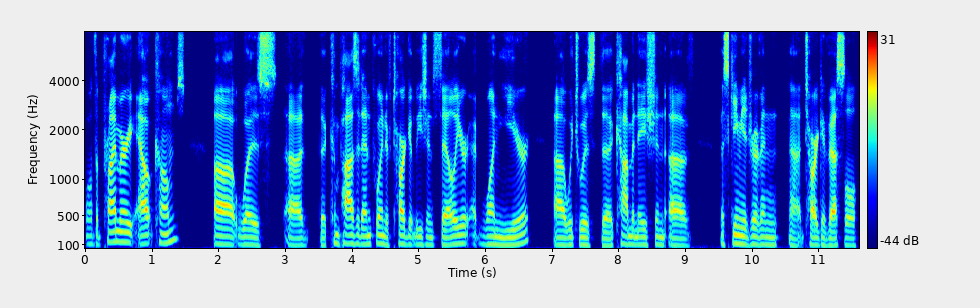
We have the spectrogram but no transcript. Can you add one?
Well, the primary outcomes uh, was uh, the composite endpoint of target lesion failure at one year uh, which was the combination of ischemia-driven uh, target vessel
